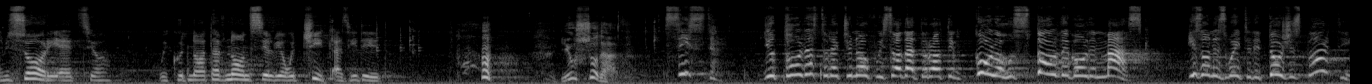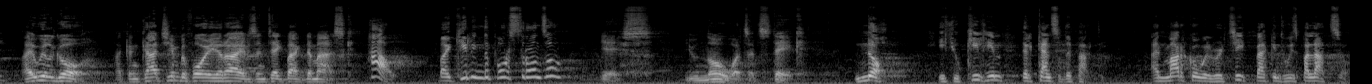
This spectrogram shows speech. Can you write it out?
I'm sorry, Ezio. We could not have known Silvio would cheat as he did. You should have. Sister! You told us to let you know if we saw that rotting culo who stole the golden mask! He's on his way to the Doge's party! I will go. I can catch him before he arrives and take back the mask. How? By killing the poor Stronzo? Yes. You know what's at stake. No. If you kill him, they'll cancel the party. And Marco will retreat back into his palazzo.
